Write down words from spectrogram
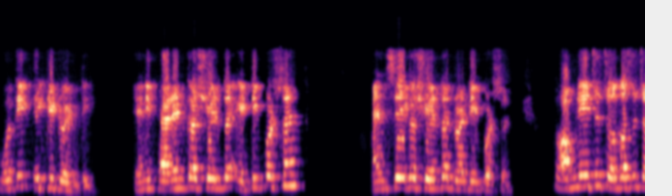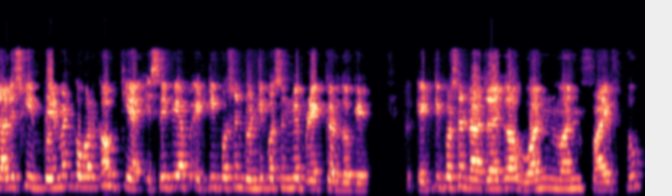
वो थी एटी ट्वेंटी यानी पेरेंट का शेयर था एटी परसेंट एनसीआई का शेयर था ट्वेंटी परसेंट तो आपने ये जो चौदह सौ चालीस की इंपेयरमेंट को वर्कआउट किया, इसे भी आप एट्टी परसेंट ट्वेंटी परसेंट में ब्रेक कर दोगे। तो एट्टी परसेंट आ जाएगा वन वन फाइव टू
